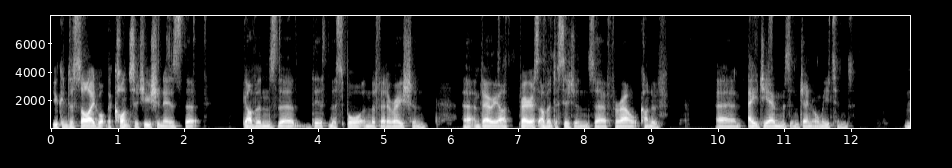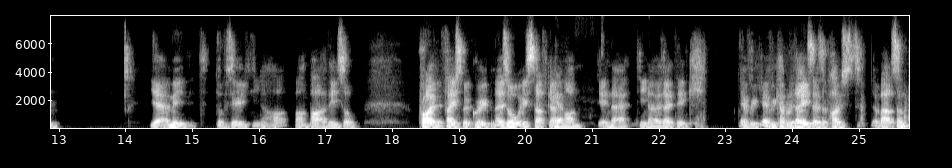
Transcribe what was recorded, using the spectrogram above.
You can decide what the constitution is that governs the the, the sport and the federation uh, and various various other decisions uh, throughout kind of um, AGMs and general meetings. Mm. Yeah, I mean, obviously, you know, I'm part of the sort of private Facebook group, and there's always stuff going yeah. on in there. You know, I don't think every every couple of days there's a post about some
